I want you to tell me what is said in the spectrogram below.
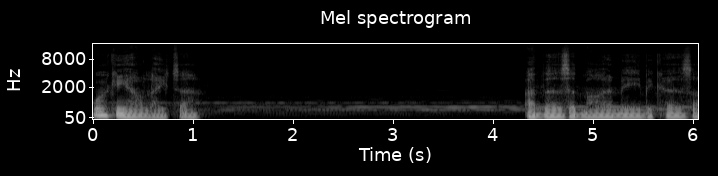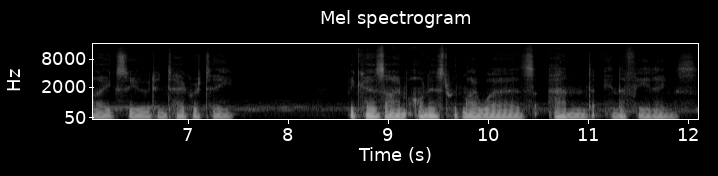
working out later. Others admire me because I exude integrity, because I'm honest with my words and inner feelings.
